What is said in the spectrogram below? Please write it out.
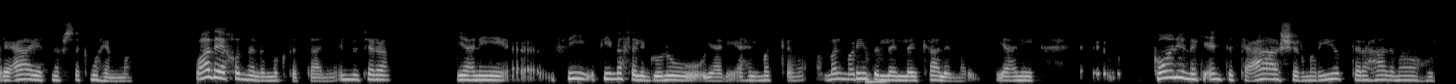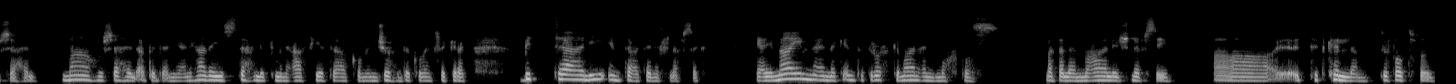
رعاية نفسك مهمة. وهذا يأخذنا للنقطة الثانية إنه ترى يعني في في مثل يقولوه يعني أهل مكة ما المريض. إلا اللي يكال المريض. يعني كون إنك أنت تعاشر مريض ترى هذا ما هو سهل ما هو سهل أبدا. يعني هذا يستهلك من عافيتك ومن جهدك ومن فكرك. بالتالي أنت اعتني في نفسك. يعني ما يمنع إنك أنت تروح كمان عند مختص. مثلا معالج نفسي آه، تتكلم تفضفض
